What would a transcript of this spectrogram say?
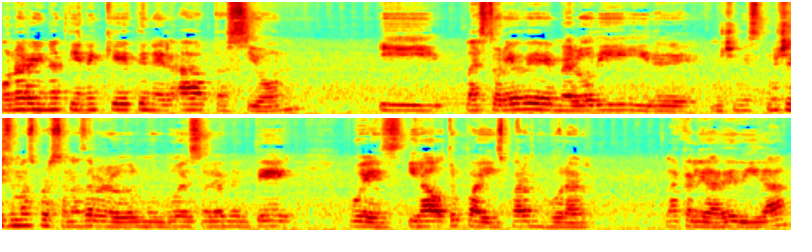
una reina tiene que tener adaptación y la historia de Melody y de muchísimas personas alrededor del mundo es obviamente pues ir a otro país para mejorar la calidad de vida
